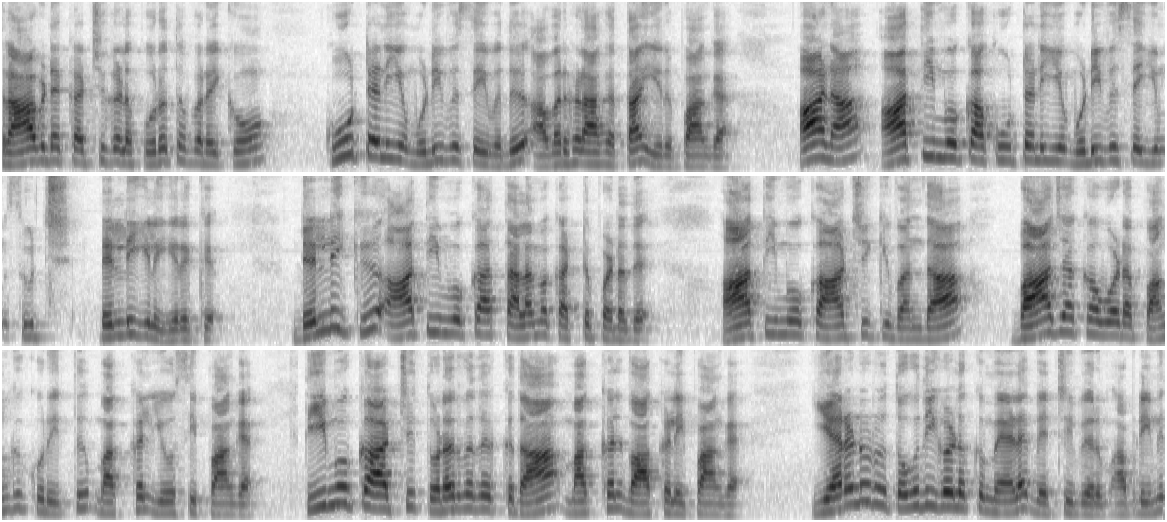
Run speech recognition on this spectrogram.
திராவிட கட்சிகளை பொறுத்த வரைக்கும் கூட்டணியை முடிவு செய்வது அவர்களாகத்தான் இருப்பாங்க. ஆனா அதிமுக கூட்டணியை முடிவு செய்யும் சுவிட்ச் டெல்லியில் இருக்கு. டெல்லிக்கு அதிமுக தலைமை கட்டுப்படுது. அதிமுக ஆட்சிக்கு வந்தா பாஜகவோட பங்கு குறித்து மக்கள் யோசிப்பாங்க. திமுக ஆட்சி தொடர்வதற்கு தான் மக்கள் வாக்களிப்பாங்க. இருநூறு தொகுதிகளுக்கு மேலே வெற்றி பெறும் அப்படின்னு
